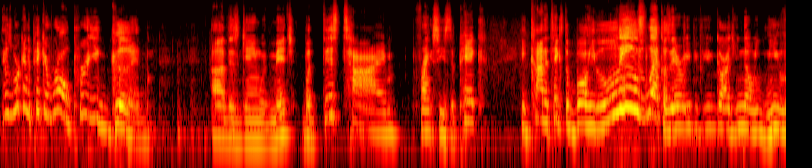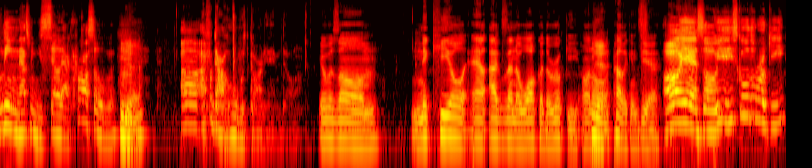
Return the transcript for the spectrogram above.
he was working the pick and roll pretty good. Uh, this game with Mitch, but this time Frank sees the pick. He kind of takes the ball. He leans left because if if you guard, you know, when you lean, that's when you sell that crossover. Yeah. Uh, I forgot who was guarding him though. It was um Nickeil Alexander Walker, the rookie on um, Yeah. Pelicans. Yeah. Oh yeah, so he, he schooled the rookie.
